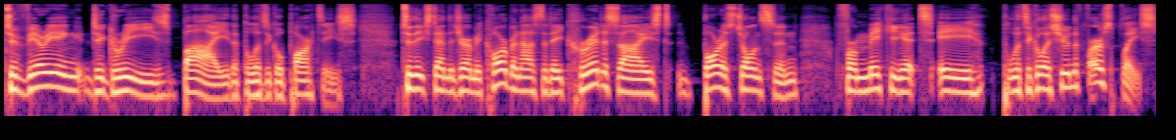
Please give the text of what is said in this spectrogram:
to varying degrees by the political parties, to the extent that Jeremy Corbyn has today criticised Boris Johnson for making it a political issue in the first place,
